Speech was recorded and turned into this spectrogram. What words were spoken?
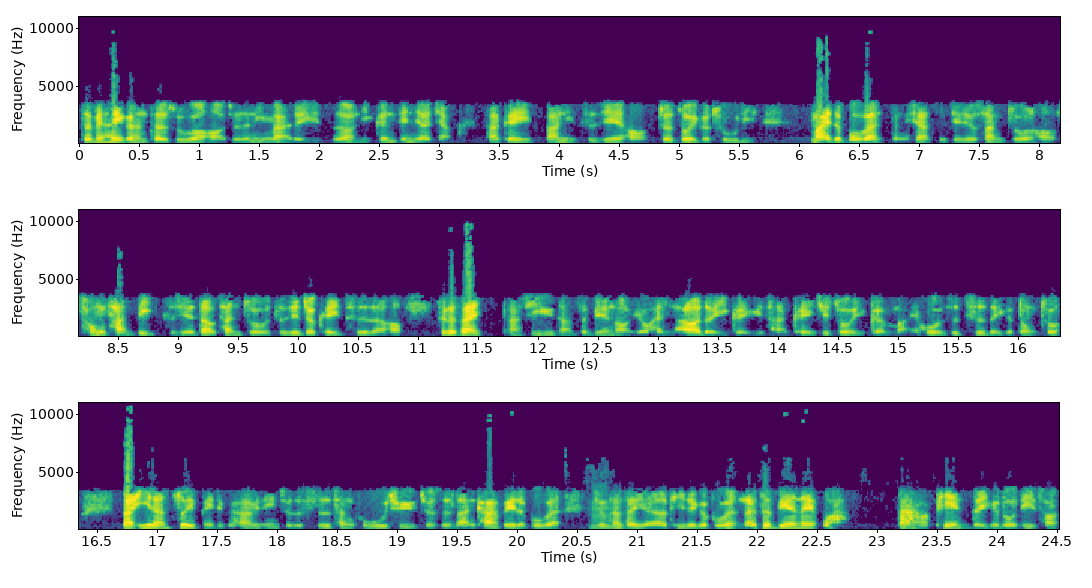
这边还有一个很特殊哦哈，就是你买了鱼之后，你跟店家讲，他可以把你直接哈就做一个处理。买的部分等一下直接就上桌了哈，从产地直接到餐桌，直接就可以吃了哈。这个在大溪渔港这边哦，有很大的一个渔场可以去做一个买或者是吃的一个动作。那依然最北的一个咖啡厅就是十城服务区，就是蓝咖啡的部分，就刚才也要提的一个部分。来这边呢，哇，大片的一个落地窗。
